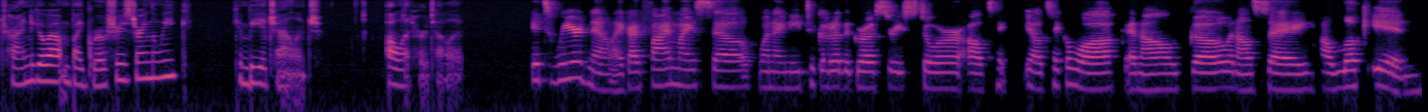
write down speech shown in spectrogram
trying to go out and buy groceries during the week can be a challenge. I'll let her tell it. It's weird now. Like I find myself when I need to go to the grocery store, I'll take you know, I'll take a walk and I'll go and I'll say, I'll look in.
